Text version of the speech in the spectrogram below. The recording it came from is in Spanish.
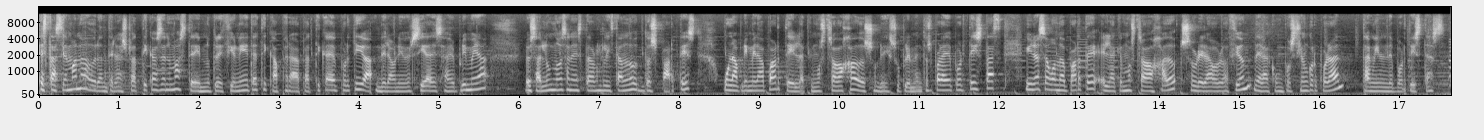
Esta semana, durante las prácticas del máster en Nutrición y Dietética para la Práctica Deportiva de la Universidad de Isabel I, los alumnos han estado realizando dos partes. Una primera parte en la que hemos trabajado sobre suplementos para deportistas y una segunda parte en la que hemos trabajado sobre la evaluación de la composición corporal también en deportistas.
